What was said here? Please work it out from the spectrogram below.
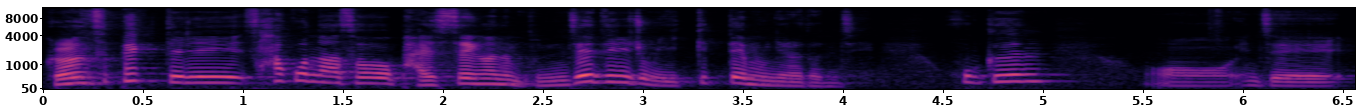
그런 스펙들이 사고 나서 발생하는 문제들이 좀 있기 때문이라든지 혹은 어 이제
